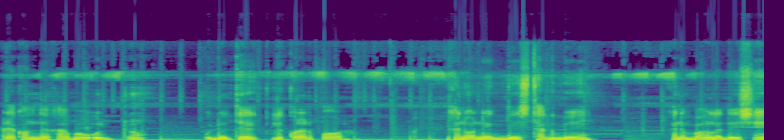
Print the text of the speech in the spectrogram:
আর এখন দেখাবো উইথড্র উইথড্রতে ক্লিক করার পর এখানে অনেক দেশ থাকবে, এখানে বাংলাদেশে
